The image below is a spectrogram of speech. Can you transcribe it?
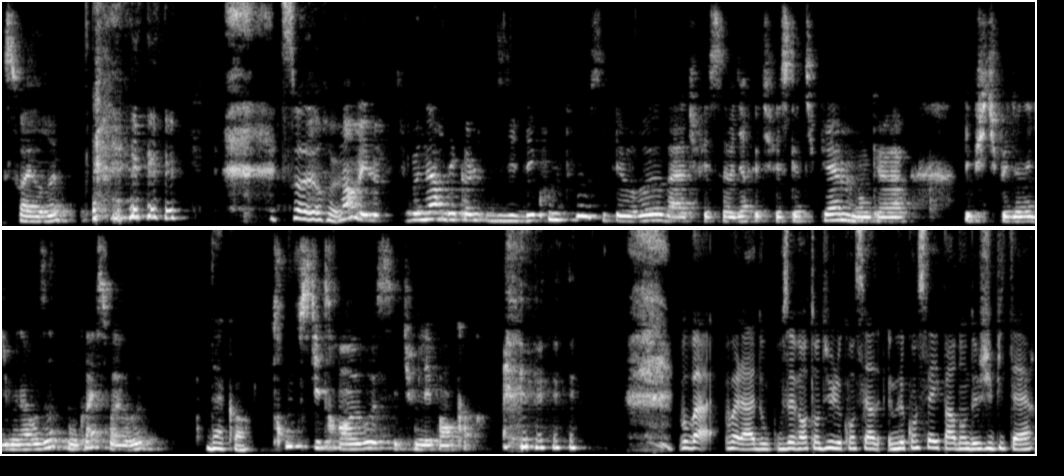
Sois heureux. Sois heureux. Non, mais le bonheur découle, tout. Si t'es heureux, bah tu fais, ça veut dire que tu fais ce que tu aimes. Donc, euh, et puis tu peux donner du bonheur aux autres. Donc ouais, sois heureux. D'accord. Trouve ce qui te rend heureux si tu ne l'es pas encore. bon bah voilà, donc vous avez entendu le, conseil, le conseil pardon de Jupiter.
